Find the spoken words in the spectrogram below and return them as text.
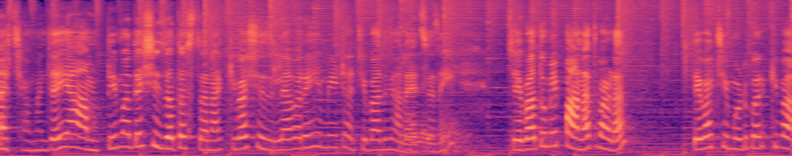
अच्छा. म्हणजे या आमटीमध्ये शिजत असताना किंवा शिजल्यावरही मीठ अजिबात घालायचं नाही. जेव्हा तुम्ही पानात वाढाल तेव्हा चिमूटभर किंवा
